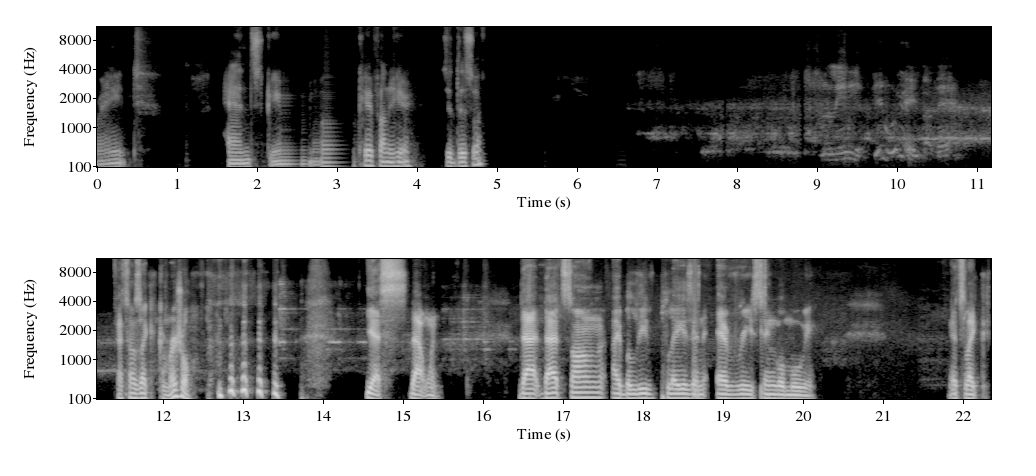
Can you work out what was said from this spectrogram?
Right. Hand scream. Okay, I found it here. Is it this one? That sounds like a commercial. yes, that one. That that song I believe plays in every single movie. It's like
